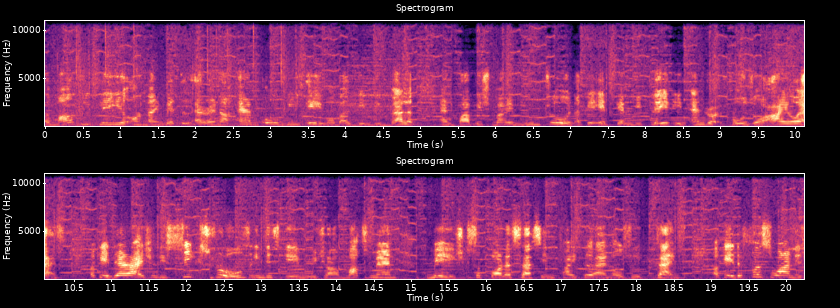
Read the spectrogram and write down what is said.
a multiplayer online battle arena MOBA mobile game developed and published by Moonton. Okay, it can be played in Android phones or iOS. Okay, there are actually six roles in this game which are marksman, mage, support, assassin, fighter and also tank. Okay, the first one is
